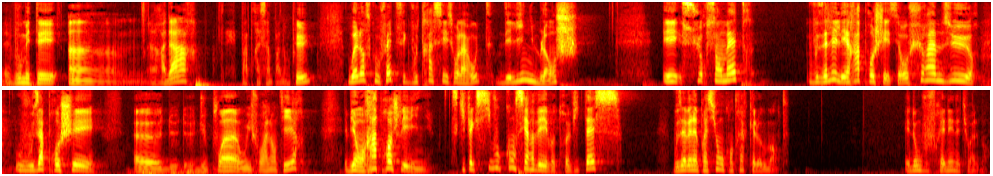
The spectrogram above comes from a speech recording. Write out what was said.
Vous mettez un, un radar, c'est pas très sympa non plus. Ou alors ce que vous faites, c'est que vous tracez sur la route des lignes blanches et sur 100 mètres, vous allez les rapprocher. C'est au fur et à mesure où vous approchez euh, du point où il faut ralentir, eh bien on rapproche les lignes. Ce qui fait que si vous conservez votre vitesse, vous avez l'impression au contraire qu'elle augmente. Et donc vous freinez naturellement.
